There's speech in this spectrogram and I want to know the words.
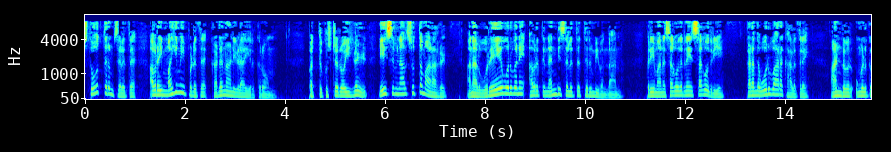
ஸ்தோத்திரம் செலுத்த அவரை மகிமைப்படுத்த கடனாளிகளாய் இருக்கிறோம். பத்து குஷ்டரோகிகள் இயேசுவினால் சுத்தமானார்கள். ஆனால் ஒரே ஒருவனே அவருக்கு நன்றி செலுத்த திரும்பி வந்தான். பிரியமான சகோதரனே சகோதரியே கடந்த ஒரு வார காலத்திலே ஆண்டவர் உங்களுக்கு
